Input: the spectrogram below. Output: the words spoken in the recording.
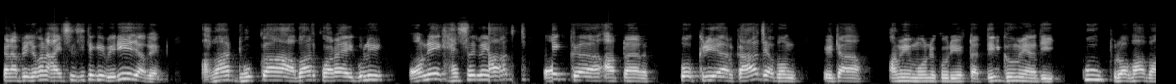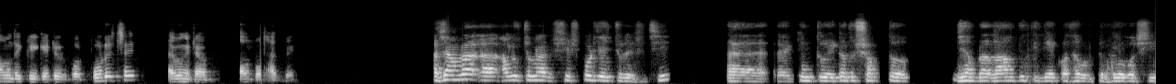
কারণ আপনি যখন আইসিসি থেকে বেরিয়ে যাবেন, আবার ঢোকা, আবার করা, এগুলি অনেক হ্যাসেলের কাজ, অনেক আপনার প্রক্রিয়ার কাজ এবং এটা আমি মনে করি একটা দীর্ঘমেয়াদী কুপ্রভাব আমাদের ক্রিকেটের উপর পড়েছে এবং এটা অল্প থাকবে। আচ্ছা আমরা আলোচনার শেষ পর্যায়ে চলে এসেছি। কিন্তু এটা তো সত্য যে আমরা রাজনীতি নিয়ে কথা বলতে ভালোবাসি,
